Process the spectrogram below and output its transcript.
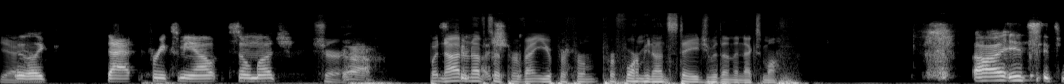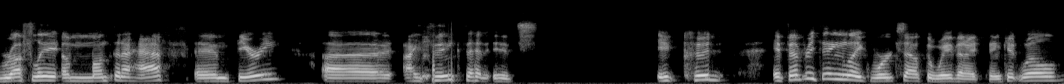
Yeah. like that freaks me out so much. Sure, Ugh. but not too enough to prevent you perform- performing on stage within the next month. Uh, it's it's roughly a month and a half in theory. Uh, I think that it's it could if everything like works out the way that I think it will,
